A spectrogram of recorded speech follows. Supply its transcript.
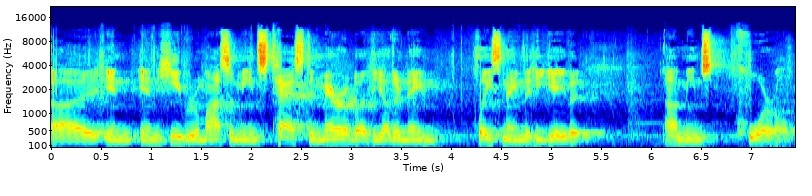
uh, in, in Hebrew. Massah means test, and Meribah, the other name, place name that he gave it, uh, means quarrel.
